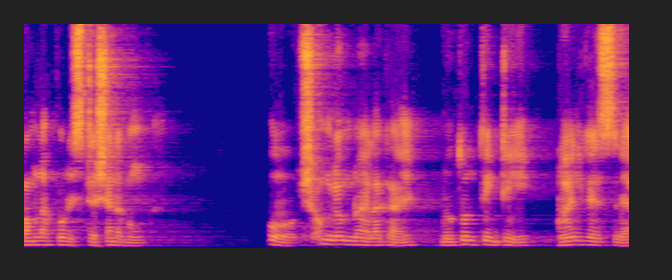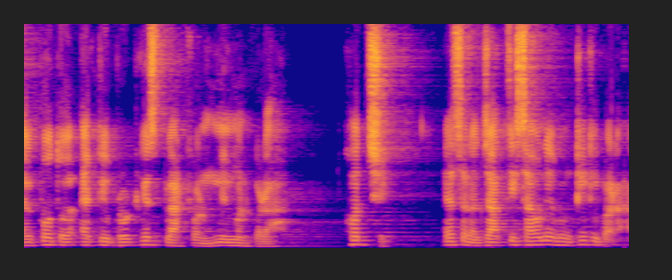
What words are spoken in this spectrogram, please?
কমলাপুর স্টেশন এবং ও সংলগ্ন এলাকায় নতুন তিনটি রয়েল গেজ রেলপথ ও একটি ব্রডগেজ প্ল্যাটফর্ম নির্মাণ করা হচ্ছে। এছাড়া যাত্রী ছাউনি এবং টিটিপাড়া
